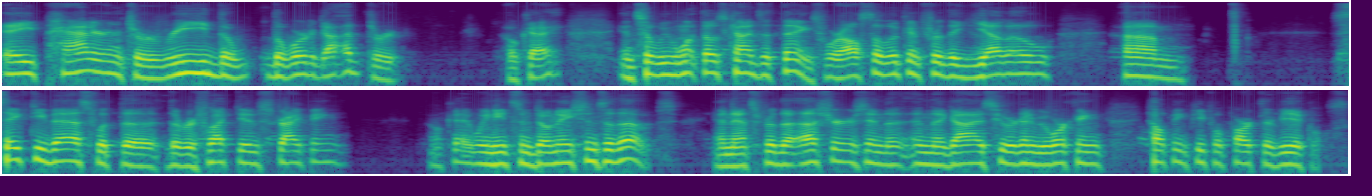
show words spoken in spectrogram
a pattern to read the, the Word of God through. Okay? And so we want those kinds of things. We're also looking for the yellow um, safety vest with the, the reflective striping. Okay, we need some donations of those. And that's for the ushers and the and the guys who are going to be working helping people park their vehicles.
